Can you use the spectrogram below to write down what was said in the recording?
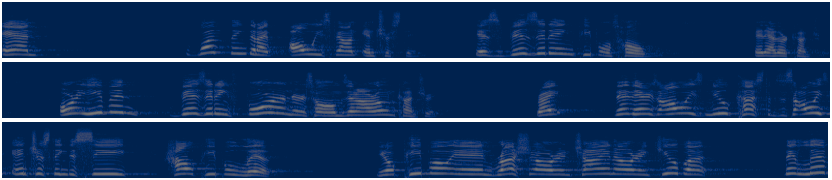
And one thing that I've always found interesting is visiting people's homes in other countries, or even visiting foreigners' homes in our own country, right? There's always new customs. It's always interesting to see how people live. You know, people in Russia or in China or in Cuba, they live,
